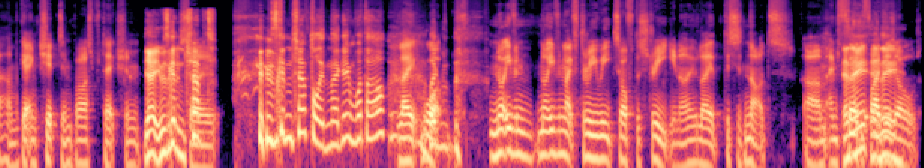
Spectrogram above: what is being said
um, getting chipped in pass protection. Yeah, he was getting so, chipped. he was getting chipped late in that game. What the hell? Like what? Like... not even not even like three weeks off the street. You know, like this is nuts. Um, and, and thirty five years old.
